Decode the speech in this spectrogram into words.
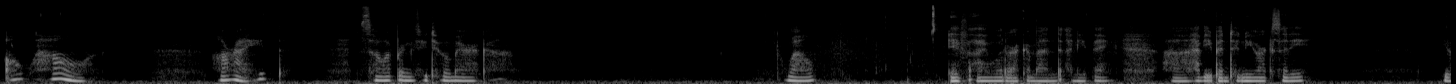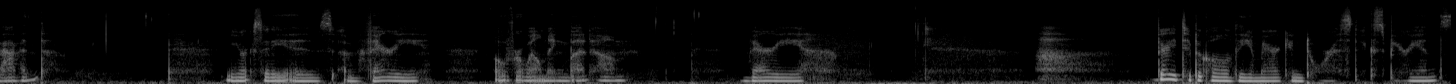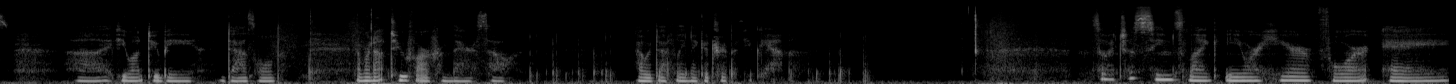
Oh, wow. All right. So, what brings you to America? Well, if I would recommend anything, uh, have you been to New York City? You haven't. New York City is a very overwhelming, but um, very, very typical of the American tourist experience. Uh, if you want to be dazzled, and we're not too far from there, so I would definitely make a trip if you can. So it just seems like you are here for a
